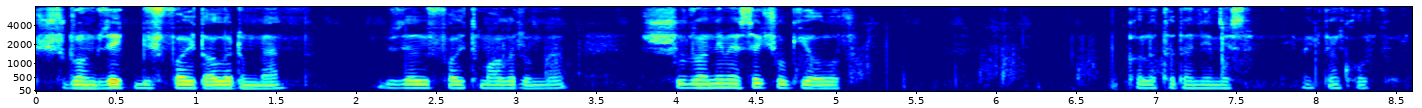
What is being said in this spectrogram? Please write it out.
Şuradan güzel bir fight alırım ben. Güzel bir fight'ımı alırım ben. Şuradan yemesek çok iyi olur. Galata'dan yemesin. Yemekten korkuyorum.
